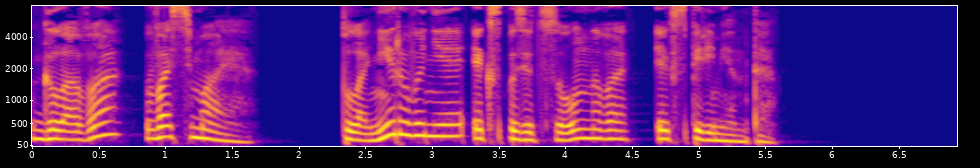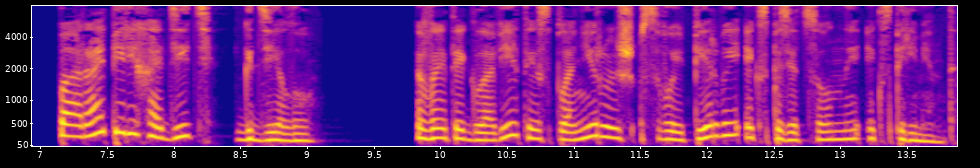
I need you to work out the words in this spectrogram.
Глава восьмая. Планирование экспозиционного эксперимента. Пора переходить к делу. В этой главе ты спланируешь свой первый экспозиционный эксперимент.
